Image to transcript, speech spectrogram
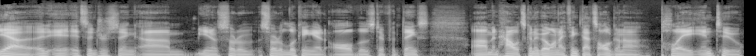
Yeah, it, it's interesting. Um, you know, sort of sort of looking at all those different things um, and how it's going to go, and I think that's all going to play into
